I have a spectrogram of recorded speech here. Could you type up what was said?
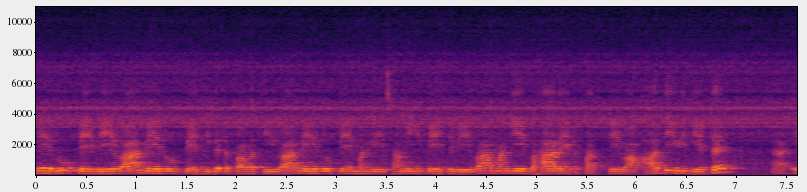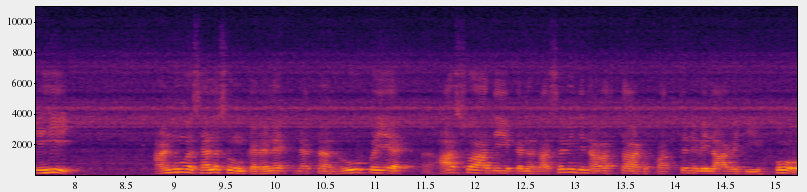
මේ රූපේ වේවා මේ රූපේ දිගට පවතිවා මේ රූපේ මගේ සමීපේත වේවා මගේ භාරයටපත් වේවා ආදී විදිහට එහි අනුව සැලසුම් කරන නැත්නම් රූපය ආස්වාදයේ කරන රස විඳින අවස්ථාවටපත් වෙන වෙලාවේදී හෝ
